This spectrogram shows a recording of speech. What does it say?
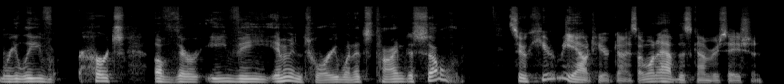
relieve Hertz of their EV inventory when it's time to sell them. So hear me out here, guys. I want to have this conversation.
